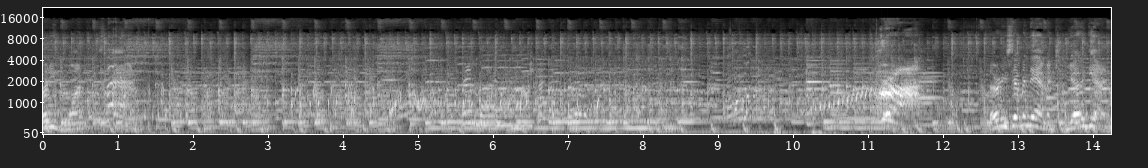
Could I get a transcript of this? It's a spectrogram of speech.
31? What's that? 37 damage, yet again.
